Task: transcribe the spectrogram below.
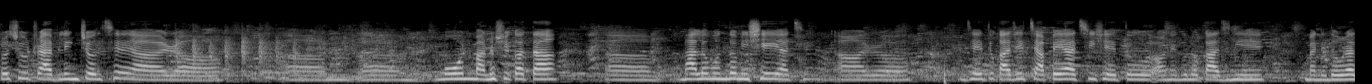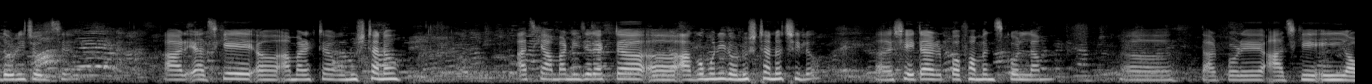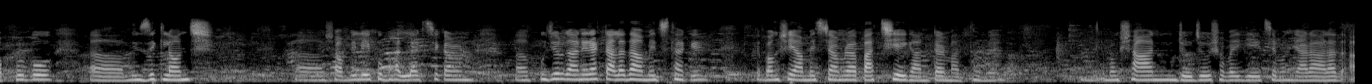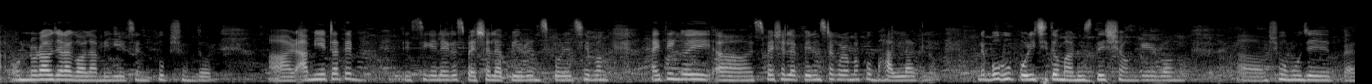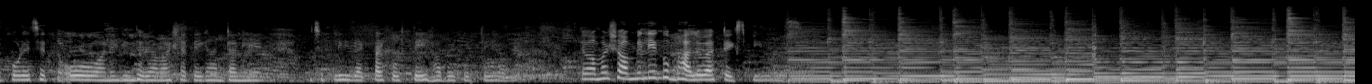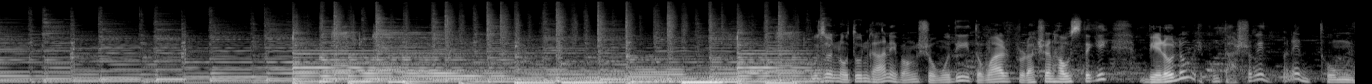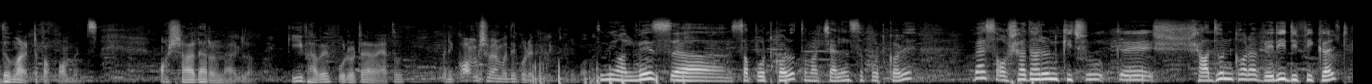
প্রচুর ট্রাভেলিং চলছে আর মন, মানসিকতা ভালো মন্দ মিশিয়েই আছে। আর যেহেতু কাজের চাপে আছি, সেহেতু অনেকগুলো কাজ নিয়ে মানে দৌড়াদৌড়ি চলছে। আর আজকে আমার একটা অনুষ্ঠানও, আজকে আমার নিজের একটা আগমনীর অনুষ্ঠানও ছিল। সেটার পারফরমেন্স করলাম। তারপরে আজকে এই অপূর্ব মিউজিক লঞ্চ সব মিলিয়ে খুব ভালো লাগছে। কারণ পুজোর গানের একটা আলাদা আমেজ থাকে। এবং সেই আমেজটা আমরা পাচ্ছি এই গানটার মাধ্যমে। এবং শান, জোজো সবাই গিয়েছে এবং যারা আলাদা, অন্যরাও যারা গলা মিলিয়েছেন, খুব সুন্দর। আর আমি এটাতে বেসিক্যালি একটা স্পেশাল অ্যাপিয়ারেন্স করেছি এবং আই থিঙ্ক ওই স্পেশাল অ্যাপিয়ারেন্সটা করে আমার খুব ভালো লাগল। মানে বহু পরিচিত মানুষদের সঙ্গে এবং সমু যে করেছে, ও অনেকদিন ধরে আমার সাথে এই গানটা নিয়ে হচ্ছে প্লিজ একবার করতেই হবে করতেই হবে। তো আমার সব মিলিয়ে খুব ভালো একটা এক্সপিরিয়েন্স নতুন গান এবং সমুদি তোমার প্রোডাকশন হাউস থেকে বেরোলো এবং তার সঙ্গে মানে ধুমধুমার একটা পারফরমেন্স অসাধারণ লাগল। কীভাবে পুরোটা এত মানে কম সময়ের মধ্যে করে ফেলে তুমি অলওয়েজ সাপোর্ট করো, তোমার চ্যানেল সাপোর্ট করে। ব্যাস, অসাধারণ কিছুকে সাধন করা ভেরি ডিফিকাল্ট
